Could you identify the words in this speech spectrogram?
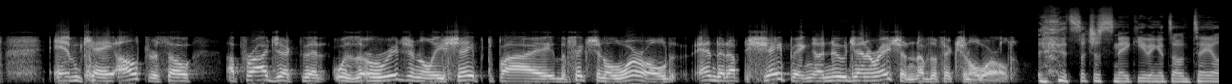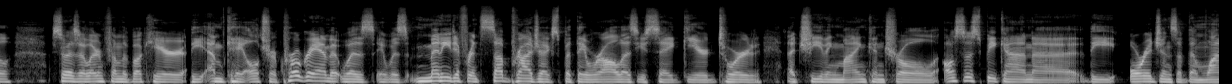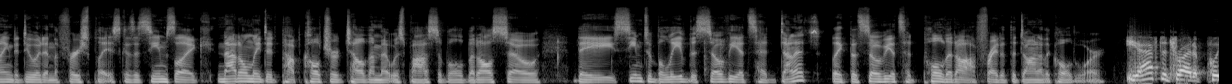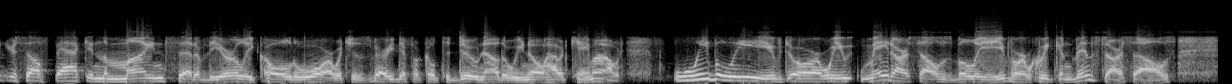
MK Ultra. So a project that was originally shaped by the fictional world ended up shaping a new generation of the fictional world. it's such a snake eating its own tail. So as I learned from the book here, the MK Ultra program, it was it was many different sub projects, but they were all, as you say, geared toward achieving mind control. Also speak on uh, the origins of them wanting to do it in the first place, because it seems like not only did pop culture tell them it was possible, but also they seem to believe the Soviets had done it, like the Soviets had pulled it off right at the dawn of the Cold War you have to try to put yourself back in the mindset of the early Cold War, which is very difficult to do now that we know how it came out. We believed, or we made ourselves believe, or we convinced ourselves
